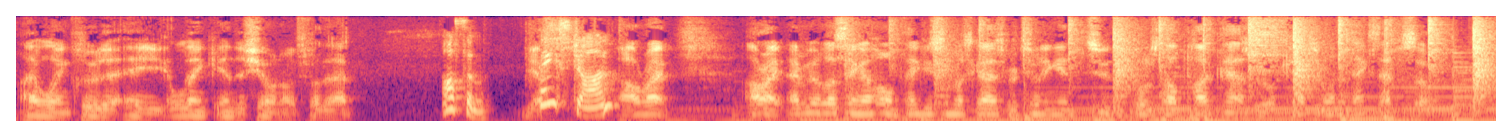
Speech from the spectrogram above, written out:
I will include a, a link in the show notes for that. Awesome. Yes. Thanks, John. All right. All right. Everyone listening at home, thank you so much, guys, for tuning in to the Coach's Help podcast. We will catch you on the next episode.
